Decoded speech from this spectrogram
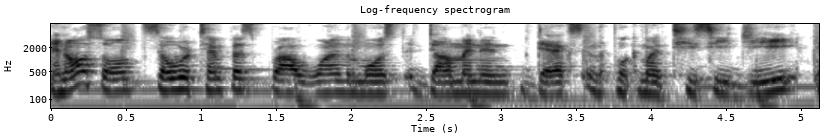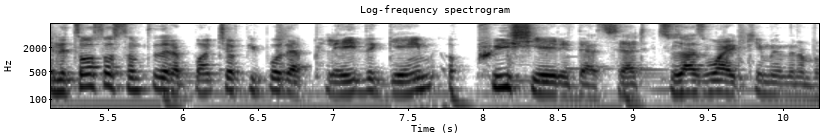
And also, Silver Tempest brought one of the most dominant decks in the Pokemon TCG. And it's also something that a bunch of people that played the game appreciated that set. So that's why it came in the number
